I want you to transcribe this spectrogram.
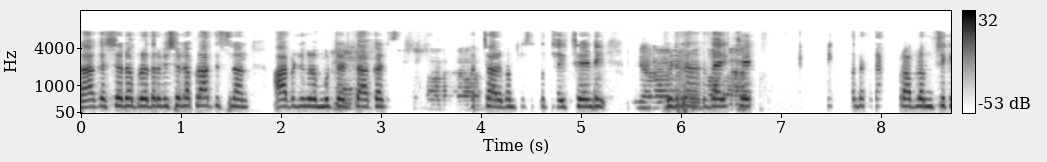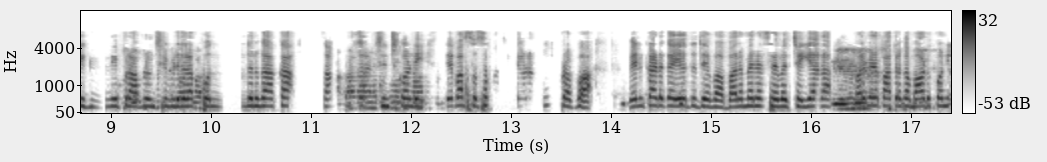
నాగేశ్వర బ్రదర్ విషయంలో ప్రార్థిస్తున్నాను. ఆ బిడ్డని కూడా ముట్టడి తాకండి. దయచేయండి. విడుదల దయచేయండి. ప్రాబ్లం నుంచి కిడ్నీ ప్రాబ్లం నుంచి విడుదల పొందును గాక. రక్షించుకోండి దేవా స్వసపరచు ప్రభా. వెనకాడుగా అయ్యొద్దు దేవా బలమైన సేవ చేయాలా బలమైన పాత్రగా మాడుకొని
